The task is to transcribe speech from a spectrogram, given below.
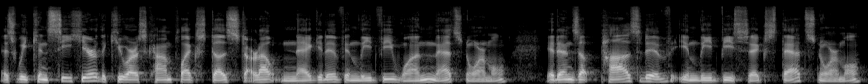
As we can see here, the QRS complex does start out negative in lead V1, that's normal. It ends up positive in lead V6, that's normal.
